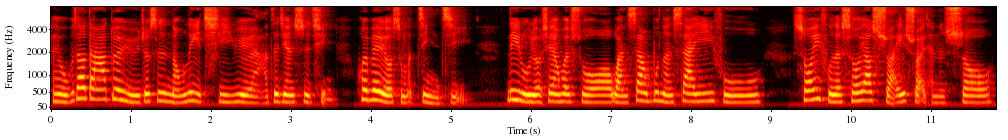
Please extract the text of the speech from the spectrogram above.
哎，我不知道大家对于就是农历七月啊这件事情会不会有什么禁忌？例如有些人会说晚上不能晒衣服，收衣服的时候要甩一甩才能收。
